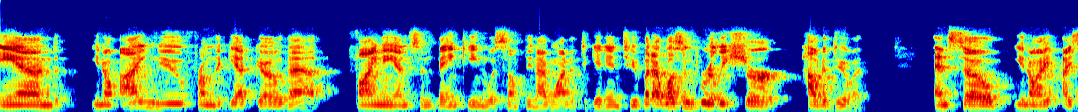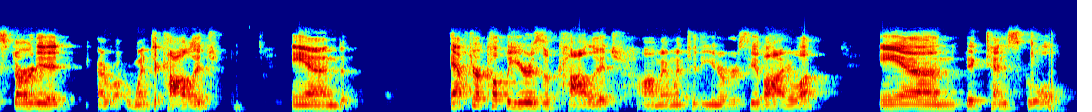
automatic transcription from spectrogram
And, you know, I knew from the get go that finance and banking was something I wanted to get into, but I wasn't really sure how to do it. And so, you know, I, I started, I went to college and after a couple years of college, um, I went to the University of Iowa and Big Ten school.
